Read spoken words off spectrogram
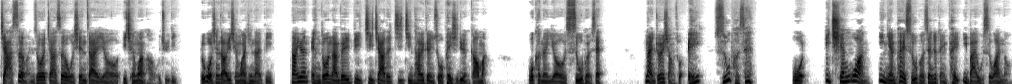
假设嘛，你说假设我现在有一千万，好，我举例，如果我现在有一千万新台币，那因为很多南非币计价的基金，他会跟你说我配息率很高嘛。我可能有十五 percent，那你就会想说，诶，十五 percent，我一千万一年配十五 percent 就等于配一百五十万哦。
